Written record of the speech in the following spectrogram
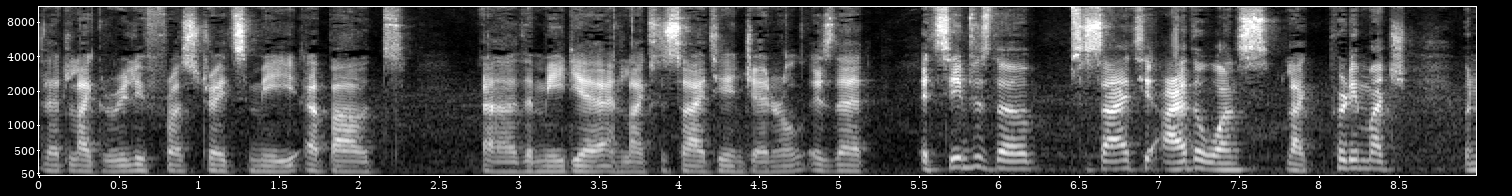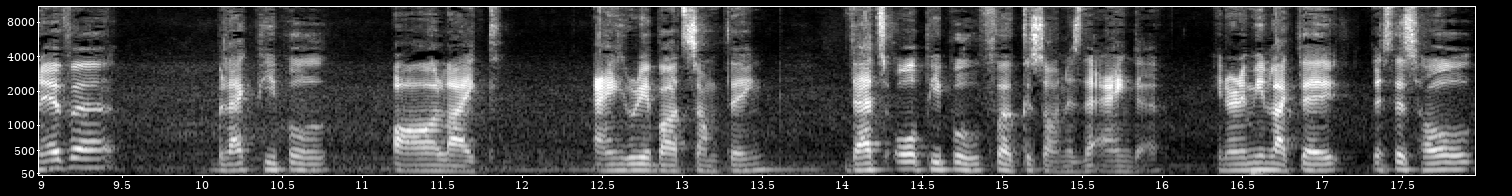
that like really frustrates me about uh, the media and like society in general is that it seems as though society either wants like pretty much whenever black people are like angry about something that's all people focus on is the anger. You know what I mean? Like they there's this whole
